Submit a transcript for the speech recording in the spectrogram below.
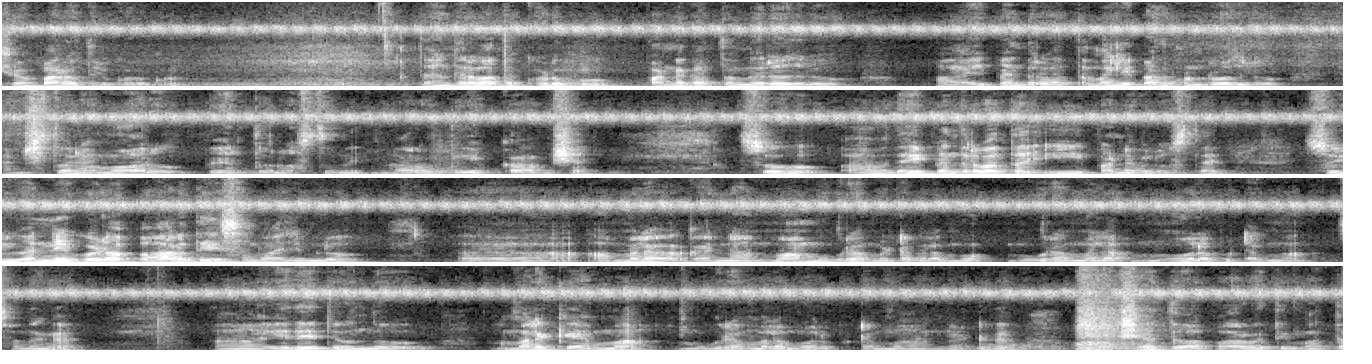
శివపార్వతుల కొడుకు దాని తర్వాత కొడుకు పండగ తొమ్మిది రోజులు అయిపోయిన తర్వాత మళ్ళీ పదకొండు రోజులు అంశతోని అమ్మవారు పేరుతో వస్తుంది పార్వతి యొక్క అంశ. సో ఆమెది అయిపోయిన తర్వాత ఈ పండుగలు వస్తాయి. సో ఇవన్నీ కూడా భారతీయ సమాజంలో అమ్మల కన్నా అమ్మ ముగ్గురమ్మటమ్మల ముగ్గురమ్మల మూలపుటమ్మ చందంగా ఏదైతే ఉందో అమ్మలకే అమ్మ ముగ్గురమ్మల మూలపుటమ్మ అన్నట్టుగా సాక్షాత్తు ఆ పార్వతీమాత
